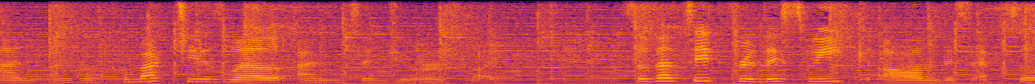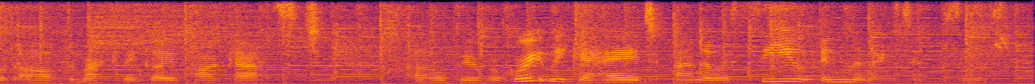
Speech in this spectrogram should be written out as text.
and I will come back to you as well and send you a reply. So that's it for this week on this episode of the Marketing Guide podcast. I hope you have a great week ahead and I will see you in the next episode.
